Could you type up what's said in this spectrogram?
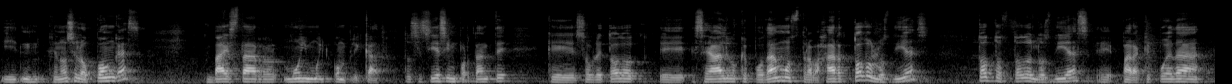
y que no se lo pongas, va a estar muy, muy complicado. Entonces sí es importante que sobre todo eh, sea algo que podamos trabajar todos los días, todos, todos los días, eh, para que pueda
